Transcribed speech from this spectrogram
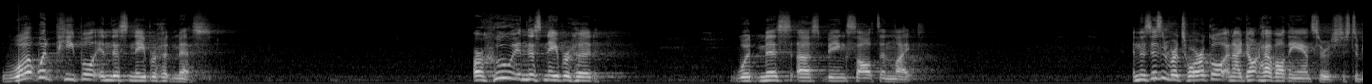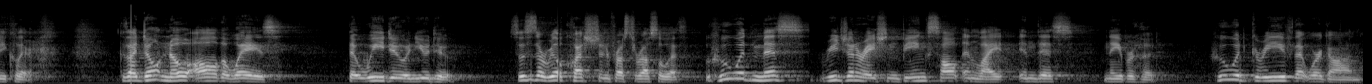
What would people in this neighborhood miss? Or who in this neighborhood would miss us being salt and light? And this isn't rhetorical, and I don't have all the answers, just to be clear, because I don't know all the ways that we do and you do. So, this is a real question for us to wrestle with. Who would miss regeneration being salt and light in this neighborhood? Who would grieve that we're gone?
